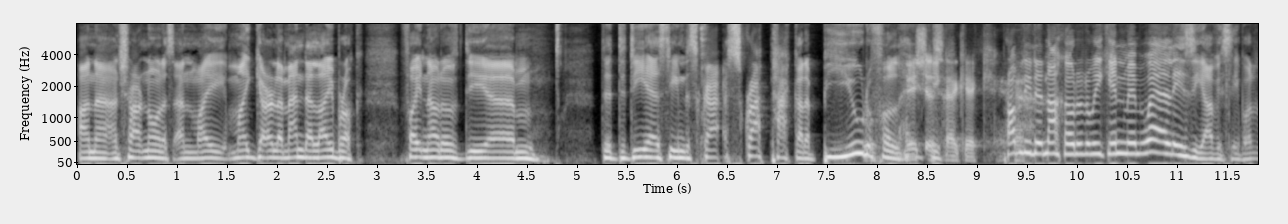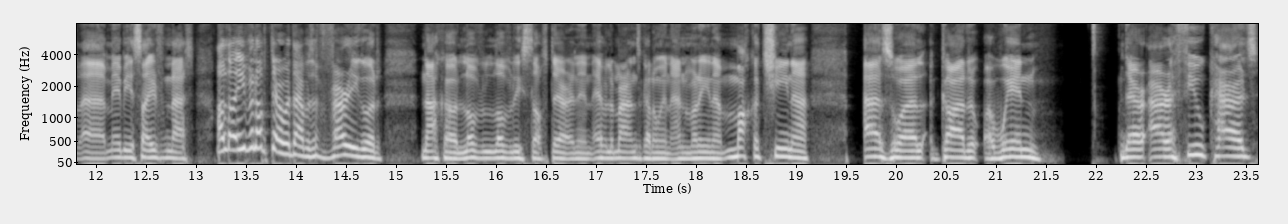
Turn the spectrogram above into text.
on uh, on short notice. And my my girl Amanda Leibrock fighting out of the. Um, the, the Diaz team, the scrap, scrap pack got a beautiful head kick. head kick. Probably the knockout of the weekend. Maybe well, Izzy obviously, but uh, maybe aside from that, although even up there with that was a very good knockout. Lovely, lovely stuff there. And then Evelyn Martin's got a win, and Marina Mokhnatkina as well got a win. There are a few cards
